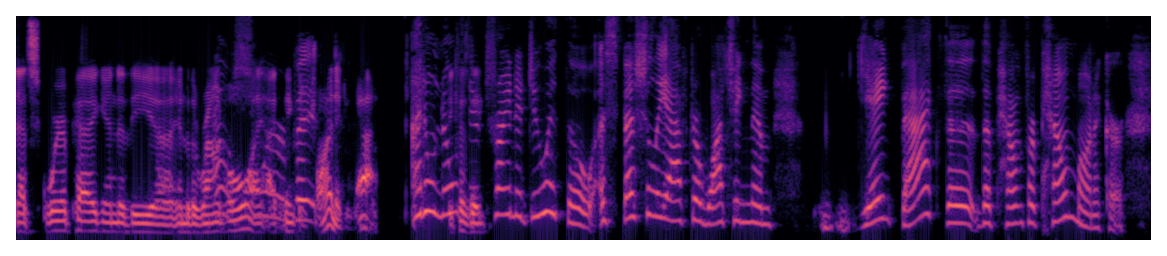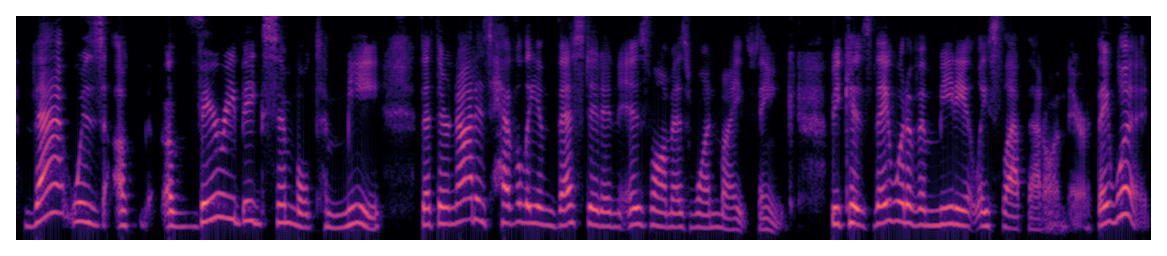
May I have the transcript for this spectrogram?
that square peg into the uh, into the round Oh, hole, I, I think they're trying to do that. I don't know if because they're they- trying to do it though, especially after watching them yank back the the pound for pound moniker. That was a a very big symbol to me that they're not as heavily invested in Islam as one might think because they would have immediately slapped that on there. They would.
